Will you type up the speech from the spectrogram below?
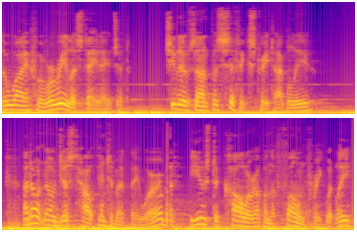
the wife of a real estate agent. She lives on Pacific Street, I believe. I don't know just how intimate they were, but he used to call her up on the phone frequently,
